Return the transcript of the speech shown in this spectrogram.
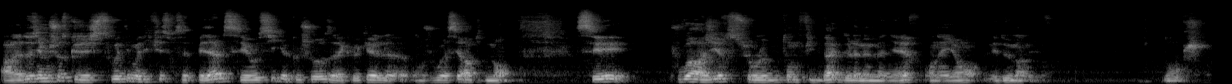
Alors la deuxième chose que j'ai souhaité modifier sur cette pédale, c'est aussi quelque chose avec lequel euh, on joue assez rapidement, c'est pouvoir agir sur le bouton de feedback de la même manière en ayant les deux mains libres. Donc,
